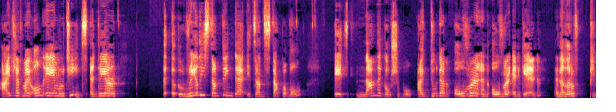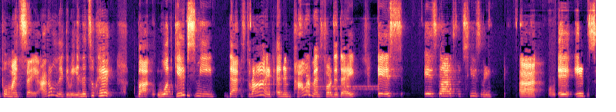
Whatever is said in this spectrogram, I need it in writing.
I have my own AM routines and they are uh, uh, really something that it's unstoppable. It's non-negotiable. I do them over and over and again And a lot of people might say, I don't agree, and it's okay. But what gives me that thrive and empowerment for the day is is guys, excuse me, uh, it, it's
